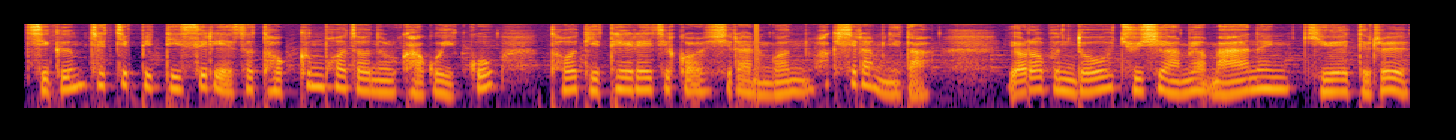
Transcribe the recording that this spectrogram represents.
지금 챗 GPT-3에서 더 큰 버전으로 가고 있고 더 디테일해질 것이라는 건 확실합니다. 여러분도 주시하며 많은 기회들을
